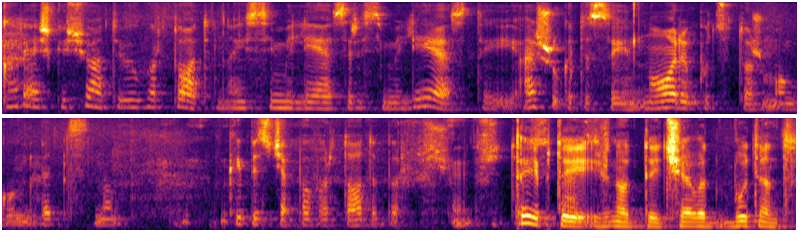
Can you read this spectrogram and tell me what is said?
Ką reiškia šiuo atveju vartoti? Na, įsimylėjęs ir įsimylėjęs, tai aišku, kad jisai nori būti su to žmogumi, bet, na, kaip jis čia pavarto dabar. Taip, tai, žinot, tai čia vat, būtent,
